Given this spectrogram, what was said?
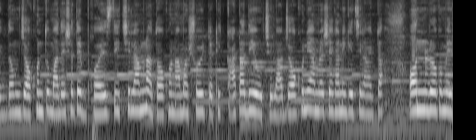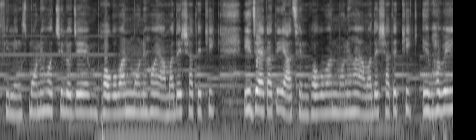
একদম যখন তোমাদের সাথে ভয়েস দিচ্ছিলাম না, তখন আমার শরীরটা ঠিক কাটা দিয়ে উঠছিল। আর যখনই আমরা সেখানে গেছিলাম একটা অন্য রকমের ফিলিংস মনে হচ্ছিল যে ভগবান মনে হয় আমাদের সাথে ঠিক এই জায়গাতেই আছেন। ভগবান মনে হয় আমাদের সাথে ঠিক এভাবেই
